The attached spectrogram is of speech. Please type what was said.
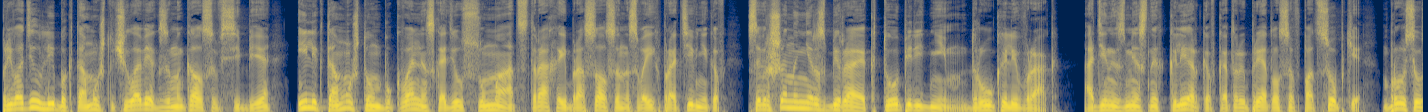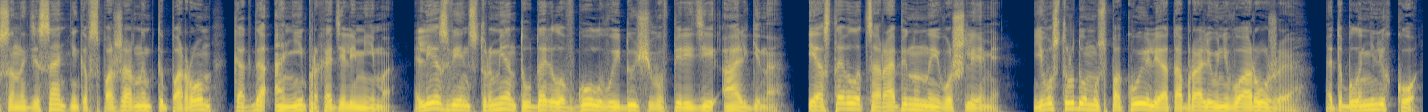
приводил либо к тому, что человек замыкался в себе, или к тому, что он буквально сходил с ума от страха и бросался на своих противников, совершенно не разбирая, кто перед ним, друг или враг. Один из местных клерков, который прятался в подсобке, бросился на десантников с пожарным топором, когда они проходили мимо. Лезвие инструмента ударило в голову идущего впереди Альгина и оставило царапину на его шлеме. Его с трудом успокоили и отобрали у него оружие. Это было нелегко,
